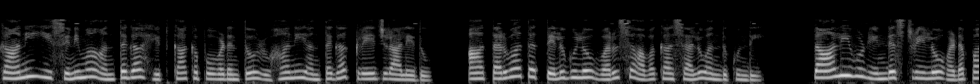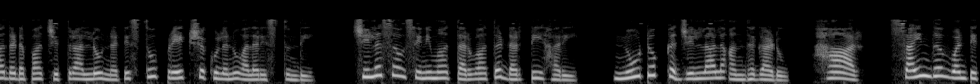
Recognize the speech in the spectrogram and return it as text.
కానీ ఈ సినిమా అంతగా హిట్ కాకపోవడంతో రుహానీ అంతగా క్రేజ్ రాలేదు. ఆ తర్వాత తెలుగులో వరుస అవకాశాలు అందుకుంది. టాలీవుడ్ ఇండస్ట్రీలో అడపాదడపా చిత్రాల్లో నటిస్తూ ప్రేక్షకులను అలరిస్తుంది. చిలసౌ సినిమా తర్వాత డర్టీ హరి నూటొక్క జిల్లాల అందగాడు హార్ సైంధవ్ వంటి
